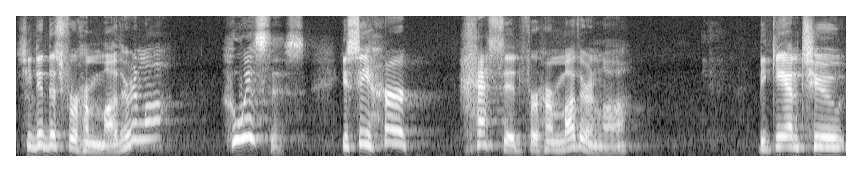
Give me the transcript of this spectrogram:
She did this for her mother in law? Who is this? You see, her chesed for her mother in law began to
